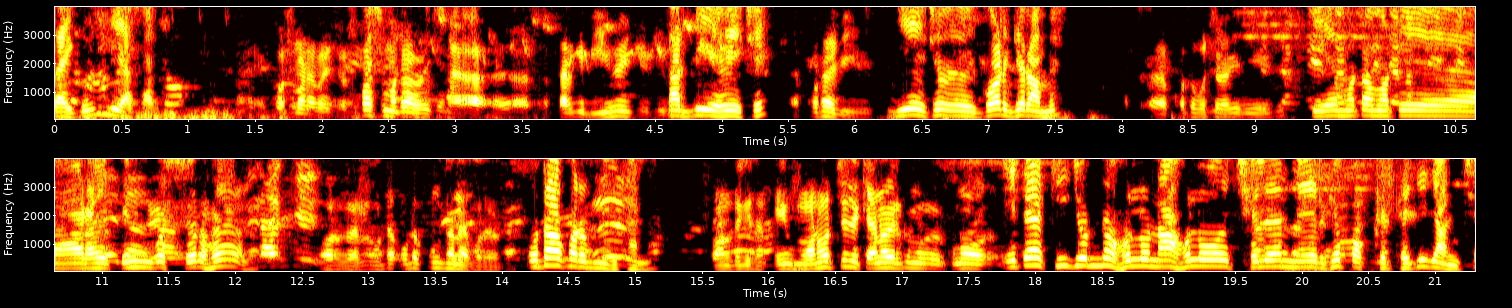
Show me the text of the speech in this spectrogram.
রায়গঞ্জ নিয়ে আসা গেল কসমোটার হয়েছে। আহ, তার কি বিয়ে হয়েছে? তার বিয়ে হয়েছে। কোথায় বিয়ে হয়েছে? বিয়ে হয়েছে গড় গ্রামে। কত বছর আগে বিয়ে হয়েছে? বিয়ে মোটামুটি আড়াই তিন বছর হয়ে গেল। ওটা ওটা কোন থানায় পড়ে ওটা? ওটাও করব লিখি থানা। ফ্রন্টে থানা? এই মনে হচ্ছে যে কেন এরকম কোনো এটা কি জন্য হলো না হলো ছেলে মেয়ের পক্ষের থেকে জানছে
